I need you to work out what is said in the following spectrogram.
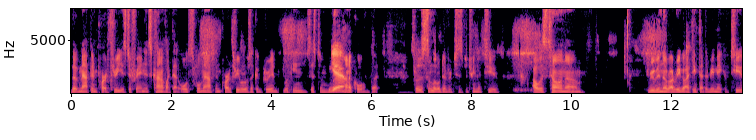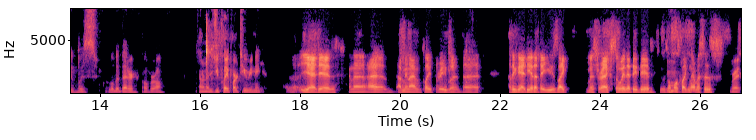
the map in part three is different, and it's kind of like that old school map in part three where it was like a grid looking system. Yeah. kind of cool. But so there's some little differences between the two. I was telling um Ruben though Rodrigo, I think that the remake of two was a little bit better overall. I don't know. Did you play part two remake? Uh, Yeah, I did, and uh, I, I mean, I haven't played three, but uh, I think the idea that they used like Mr. X the way that they did, it was almost like Nemesis. Right.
